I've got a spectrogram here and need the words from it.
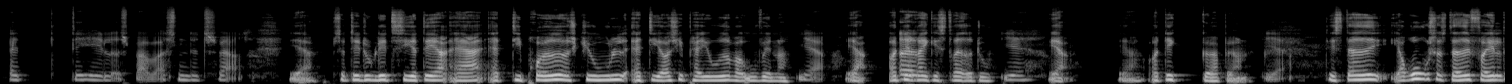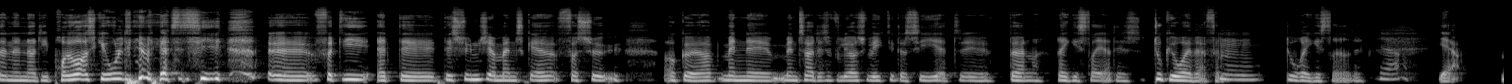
det hele også bare var sådan lidt svært. ja. Så det du lidt siger der er, at de prøvede at skjule, at de også i perioder var uvenner. Ja, Ja, og det Øh. registrerede du. ja, Ja, ja. Og det gør børn. ja, det er stadig, jeg roser stadig forældrene, når de prøver at skjule det, vil jeg sige, øh, fordi at øh, det synes jeg, man skal forsøge at gøre. Men, øh, men så er det selvfølgelig også vigtigt at sige, at øh, børn registrerer det. Du gjorde i hvert fald. Mm, Du registrerede det. ja, Ja.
